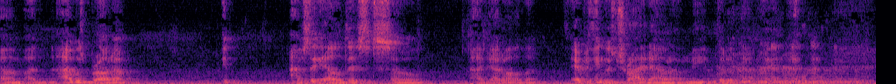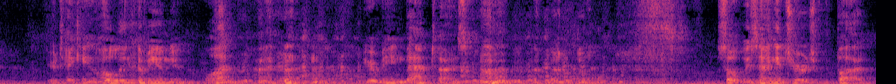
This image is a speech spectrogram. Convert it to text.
um, I, I was brought up. It, I was the eldest, so I got all the everything was tried out on me. Put it that way. You're taking Holy Communion. What? You're being baptized, huh? so we sang in church, but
